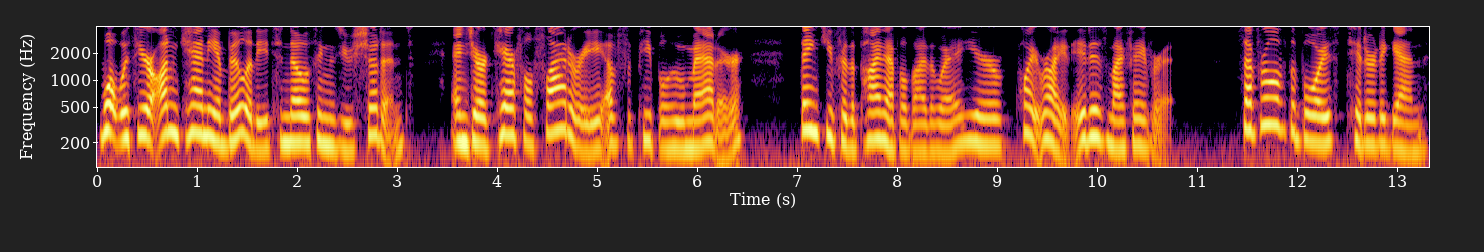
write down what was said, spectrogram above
What with your uncanny ability to know things you shouldn't, and your careful flattery of the people who matter. Thank you for the pineapple, by the way. You're quite right. It is my favorite. Several of the boys tittered again.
